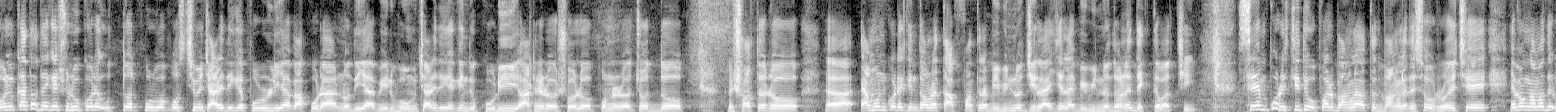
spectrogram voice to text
কলকাতা থেকে শুরু করে উত্তর, পূর্ব, পশ্চিমে চারিদিকে পুরুলিয়া, বাঁকুড়া, নদিয়া, বীরভূম, চারিদিকে কিন্তু কুড়ি, আঠেরো, ষোলো, পনেরো, চোদ্দ, সতেরো এমন করে কিন্তু আমরা তাপমাত্রা বিভিন্ন জেলায় জেলায় বিভিন্ন ধরনের দেখতে পাচ্ছি। সেম পরিস্থিতি ওপার বাংলা অর্থাৎ বাংলাদেশেও রয়েছে এবং আমাদের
